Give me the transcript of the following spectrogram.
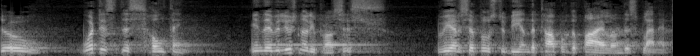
So, what is this whole thing? In the evolutionary process, we are supposed to be on the top of the pile on this planet.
